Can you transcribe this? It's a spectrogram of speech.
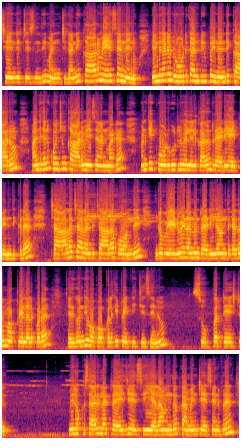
చేంజ్ వచ్చేసింది మంచిగాని కారం వేసాను నేను. ఎందుకంటే రోటికి అంటికిపోయిందండి కారం. అందుకని కొంచెం కారం వేసాను అనమాట మనకి కోడిగుడ్లు వెల్లుల్లి కారం రెడీ అయిపోయింది ఇక్కడ. చాలా చాలా అంటే చాలా బాగుంది. ఇంకా వేడి వేడి అన్నం రెడీగా ఉంది కదా మా పిల్లలు కూడా. ఎదుగుండి ఒక్కొక్కరికి పెట్టిచ్చేసాను. సూపర్ టేస్ట్. మీరు ఒకసారి ఇలా ట్రై చేసి ఎలా ఉందో కమెంట్ చేసాను ఫ్రెండ్స్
